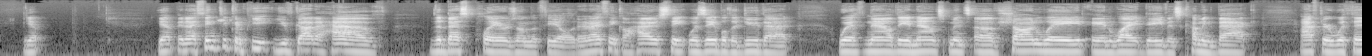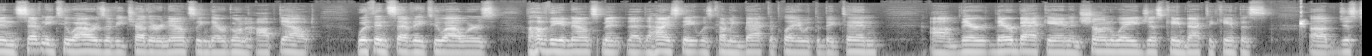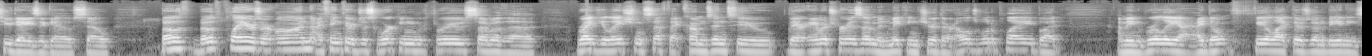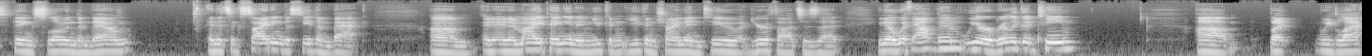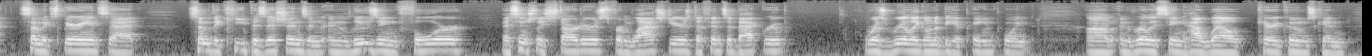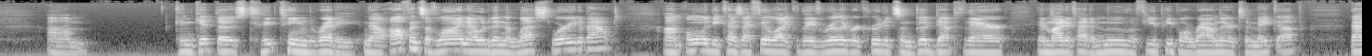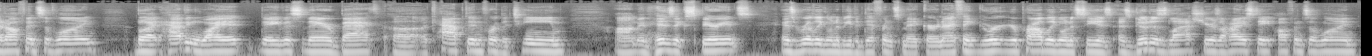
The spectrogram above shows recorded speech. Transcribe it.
Yep. And I think to compete, you've got to have the best players on the field. And I think Ohio State was able to do that with now the announcements of Shaun Wade and Wyatt Davis coming back after within 72 hours of each other announcing they were going to opt out within 72 hours of the announcement that the high State was coming back to play with the Big Ten. Um, they're they're back in, and Shaun Wade just came back to campus uh, just two days ago. So both both players are on. I think they're just working through some of the regulation stuff that comes into their amateurism and making sure they're eligible to play. But I mean, really, I don't feel like there's going to be anything slowing them down, and it's exciting to see them back. Um, and, and in my opinion, and you can you can chime in too at your thoughts, is that you know without them, we are a really good team, um, but we lacked some experience at some of the key positions and, and losing four essentially starters from last year's defensive back group was really going to be a pain point. Um, and really seeing how well Kerry Coombs can um, can get those t- teams ready. Now, offensive line, I would have been less worried about, um, only because I feel like they've really recruited some good depth there and might have had to move a few people around there to make up that offensive line. But having Wyatt Davis there back, uh, a captain for the team, um, and his experience is really going to be the difference maker. And I think you're, you're probably going to see as, as good as last year's Ohio State offensive line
